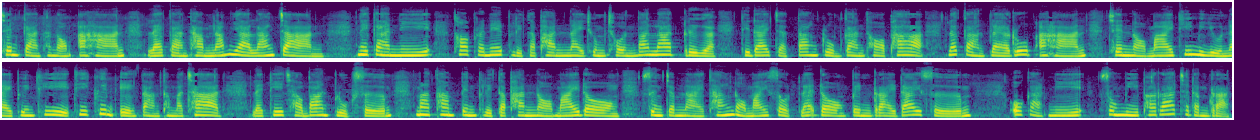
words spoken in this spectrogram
เช่นการถนอมอาหาร และการทำน้ำยาล้างจาน ในการนี้ทอดพระเนตรผลิตภัณฑ์ในชุมชนบ้านลาดเรือ ที่ได้จัดตั้งกลุ่มการทอผ้า และการแปลรูปอาหาร เช่นหน่อไม้ที่มีอยู่ในพื้นที่ที่ขึ้นเองตามธรรมชาติ และที่ชาวบ้านปลูกเสริม มาทำเป็นผลิตภัณฑ์หน่อไม้ดอง ซึ่งจำหน่ายทั้งหน่อไม้สดและดองเป็นรายได้เสริม โอกาสนี้ทรงมีพระราชดำรัส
